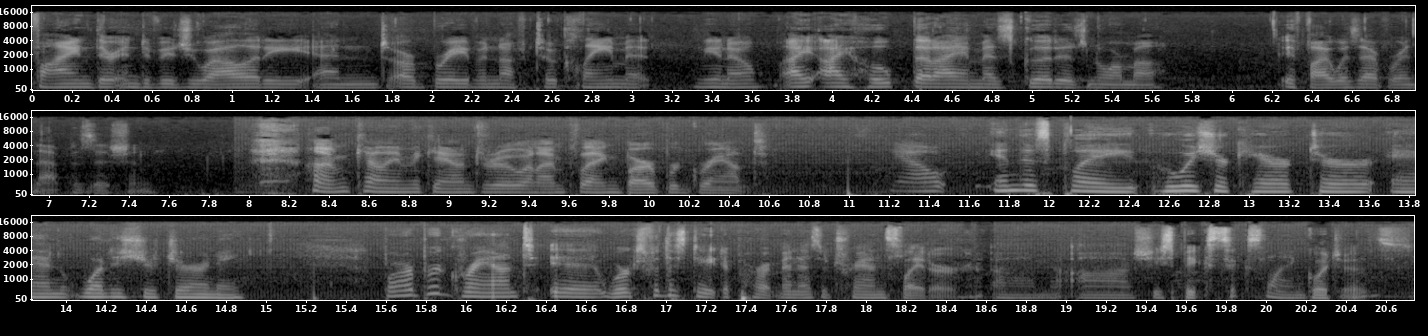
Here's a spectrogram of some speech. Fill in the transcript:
find their individuality and are brave enough to claim it. You know, I, I hope that I am as good as Norma if I was ever in that position. I'm Kelly McAndrew, and I'm playing Barbara Grant. Now, in this play, who is your character and what is your journey? Barbara Grant uh, works for the State Department as a translator. Um, uh, she speaks six languages,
